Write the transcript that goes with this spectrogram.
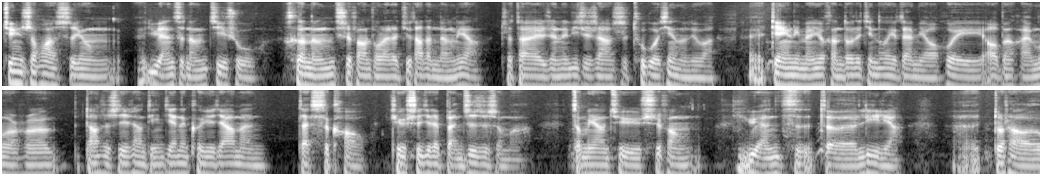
军事化使用原子能技术、核能释放出来的巨大的能量，这在人类历史上是突破性的，对吧？呃，电影里面有很多的镜头也在描绘奥本海默和当时世界上顶尖的科学家们在思考这个世界的本质是什么，怎么样去释放原子的力量，呃，多少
